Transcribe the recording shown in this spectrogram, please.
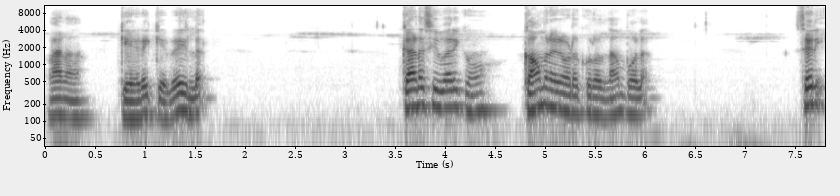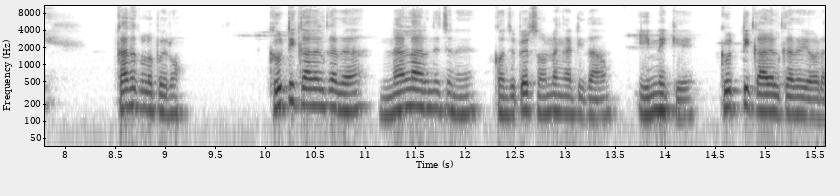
ஆனால் கிடைக்கவே இல்லை. கடைசி வரைக்கும் காமரேடோட குரல் தான் போல. சரி கதைக்குள்ளே போயிடும் குட்டி காதல் கதை நல்லா இருந்துச்சுன்னு கொஞ்சம் பேர் சொன்னங்காட்டி தான் இன்னைக்கு குட்டி காதல் கதையோட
